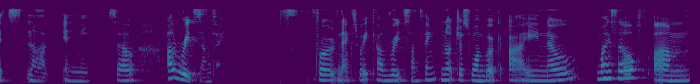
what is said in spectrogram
it's not in me. So I'll read something for next week. I'll read something, not just one book. I know myself, um,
